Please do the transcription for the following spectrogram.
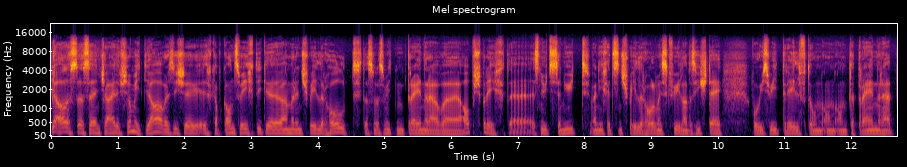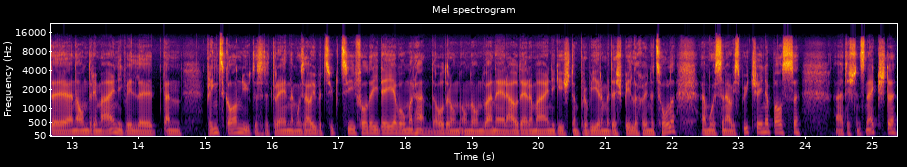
Ja, das, das entscheidet schon mit. Ja, aber es ist, äh, ich glaube, ganz wichtig, äh, wenn man einen Spieler holt, dass man das mit dem Trainer auch äh, abspricht. Äh, es nützt ja nichts, wenn ich jetzt einen Spieler hole, und das Gefühl habe, das ist der, der uns weiterhilft und, und, und der Trainer hat äh, eine andere Meinung, weil äh, dann bringt es gar nichts. Also der Trainer muss auch überzeugt sein von der Ideen, die wir haben. Oder? Und, und, und wenn er auch dieser Meinung ist, dann probieren wir den Spieler können zu holen. Er muss dann auch ins Budget reinpassen. Das ist dann das Nächste.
